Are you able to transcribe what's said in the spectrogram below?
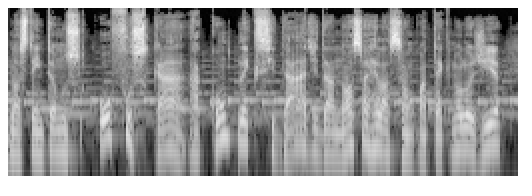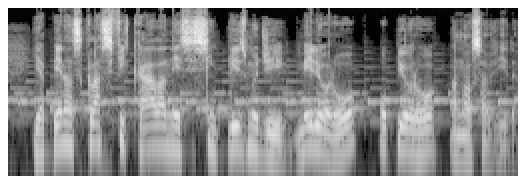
nós tentamos ofuscar a complexidade da nossa relação com a tecnologia e apenas classificá-la nesse simplismo de melhorou ou piorou a nossa vida.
